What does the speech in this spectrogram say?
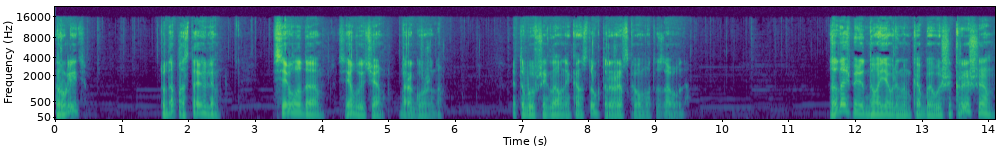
Рулить туда поставили Всеволода Всеволодовича Рогожина. Это бывший главный конструктор Ижевского мотозавода. Задач перед новоявленным КБ выше крыши,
